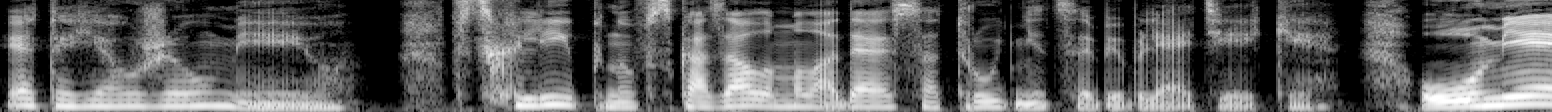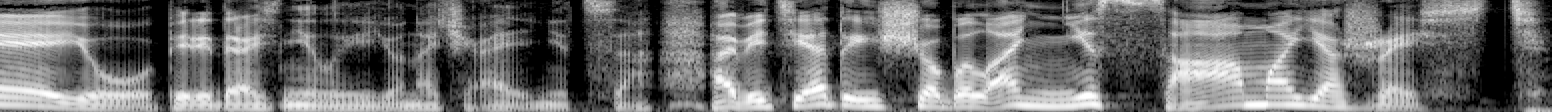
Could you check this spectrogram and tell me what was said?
Это я уже умею, Всхлипнув, сказала молодая сотрудница библиотеки. «Умею!» — передразнила ее начальница. «А ведь это еще была не самая жесть.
